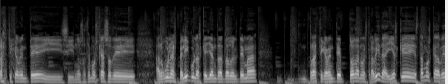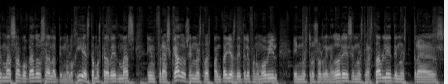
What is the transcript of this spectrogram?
prácticamente, y si nos hacemos caso de algunas películas que ya han tratado el tema, prácticamente toda nuestra vida. Y es que estamos cada vez más abogados a la tecnología, estamos cada vez más enfrascados en nuestras pantallas de teléfono móvil, en nuestros ordenadores, en nuestras tablets, en nuestras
